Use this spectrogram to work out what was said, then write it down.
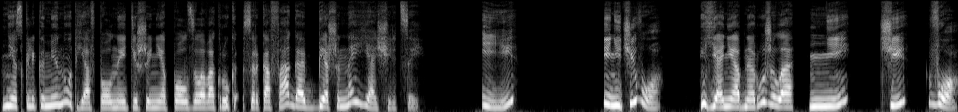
Несколько минут я в полной тишине ползала вокруг саркофага бешеной ящерицей. И? И ничего. Я не обнаружила ни-чи-во.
